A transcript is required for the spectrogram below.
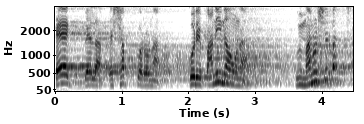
এক বেলা পেশাব করো না, করে পানি নাও না। তুমি মানুষের বাচ্চা।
